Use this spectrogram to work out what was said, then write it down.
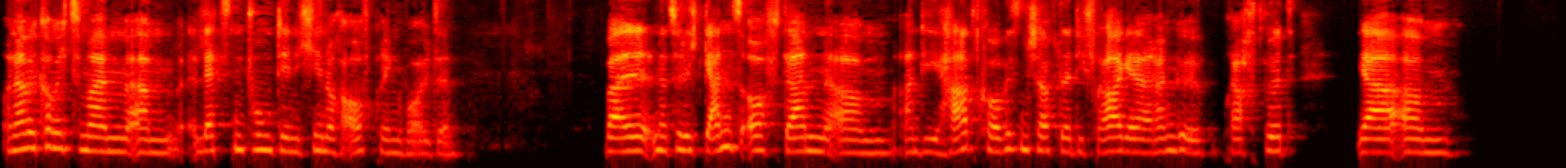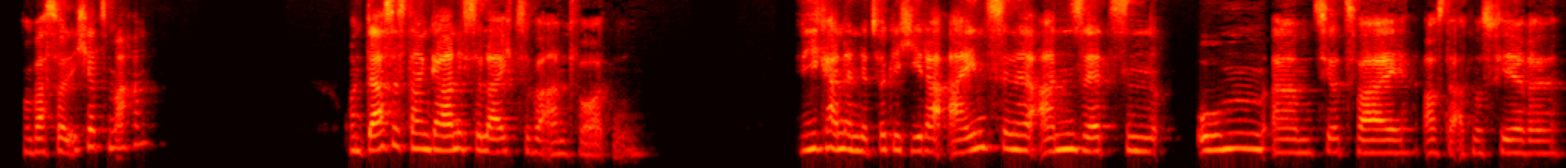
Und damit komme ich zu meinem ähm, letzten Punkt, den ich hier noch aufbringen wollte. Weil natürlich ganz oft dann ähm, an die Hardcore-Wissenschaftler die Frage herangebracht wird, ja, ähm, und was soll ich jetzt machen? Und das ist dann gar nicht so leicht zu beantworten. Wie kann denn jetzt wirklich jeder Einzelne ansetzen, um ähm, CO2 aus der Atmosphäre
